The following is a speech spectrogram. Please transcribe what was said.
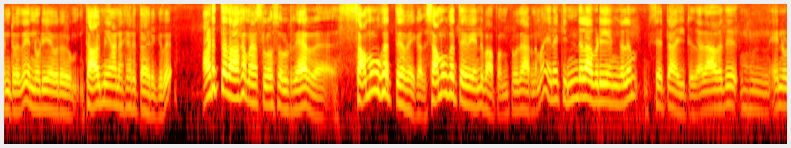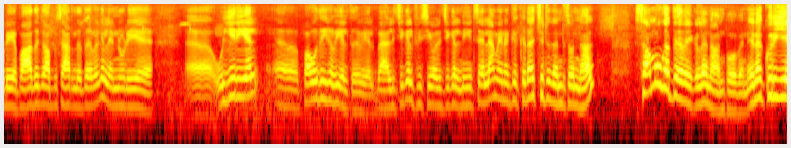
என்றது என்னுடைய ஒரு தாழ்மையான கருத்தாக இருக்குது. அடுத்ததாக மேஸ்லோ சொல்கிறார் சமூக தேவைகள் சமூக தேவைன்னு பார்ப்போம். இப்போ உதாரணமாக எனக்கு இந்த விடயங்களும் செட் ஆகிட்டது அதாவது என்னுடைய பாதுகாப்பு சார்ந்த தேவைகள் என்னுடைய உயிரியல் பௌதிகவியல் தேவைகள் பயாலஜிக்கல் ஃபிசியாலஜிக்கல் நீட்ஸ் எல்லாம் எனக்கு கிடைச்சிட்டுதுன்னு சொன்னால் சமூக தேவைகளில் நான் போவேன். எனக்குரிய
